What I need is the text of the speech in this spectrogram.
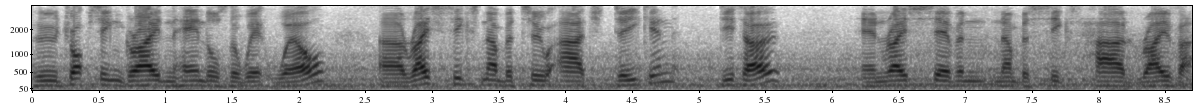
who drops in grade and handles the wet well. Uh, race six, number two, Archdeacon, ditto. And race seven, number six, Hard Raver,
